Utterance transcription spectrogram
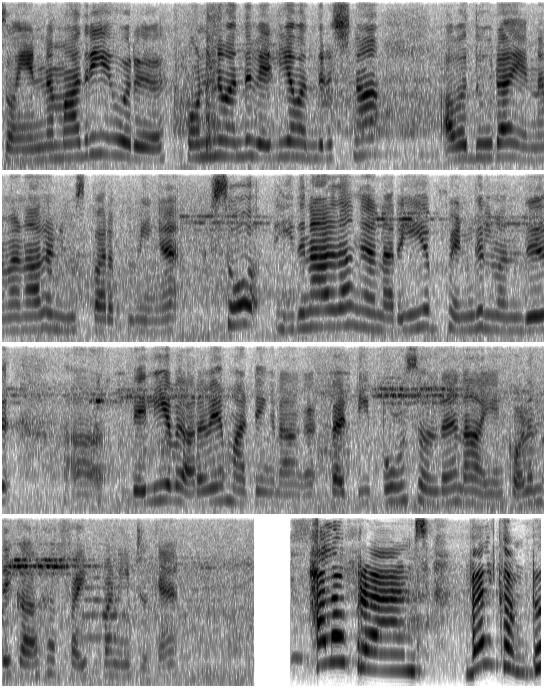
ஸோ என்ன மாதிரி ஒரு பொண்ணு வந்து வெளியே வந்துடுச்சுன்னா அவதூறாக என்ன வேணாலும் நியூஸ் பரப்புவீங்க. ஸோ இதனால தாங்க நிறைய பெண்கள் வந்து வெளியே வரவே மாட்டேங்கிறாங்க. பட் இப்போவும் சொல்கிறேன் நான் என் குழந்தைக்காக ஃபைட் பண்ணிகிட்ருக்கேன் hello friends welcome to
